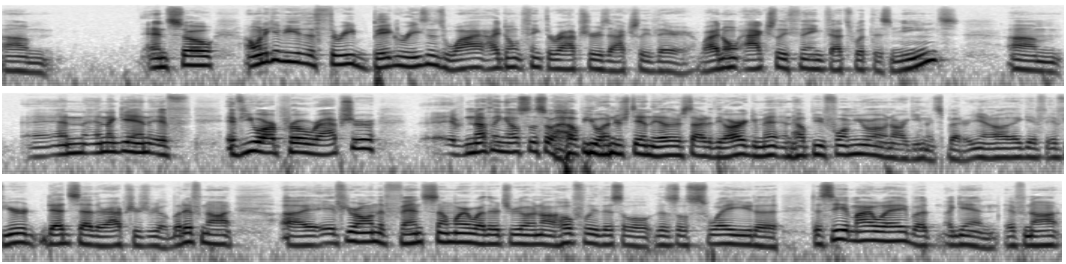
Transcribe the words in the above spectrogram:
Um, and so I want to give you the three big reasons why I don't think the rapture is actually there. Why I don't actually think that's what this means. Um, and and again, if if you are pro rapture, if nothing else, this will help you understand the other side of the argument and help you form your own arguments better. You know, like if, if you're dead set the rapture is real, but if not, uh, if you're on the fence somewhere, whether it's real or not, hopefully this will this will sway you to to see it my way. But again, if not,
